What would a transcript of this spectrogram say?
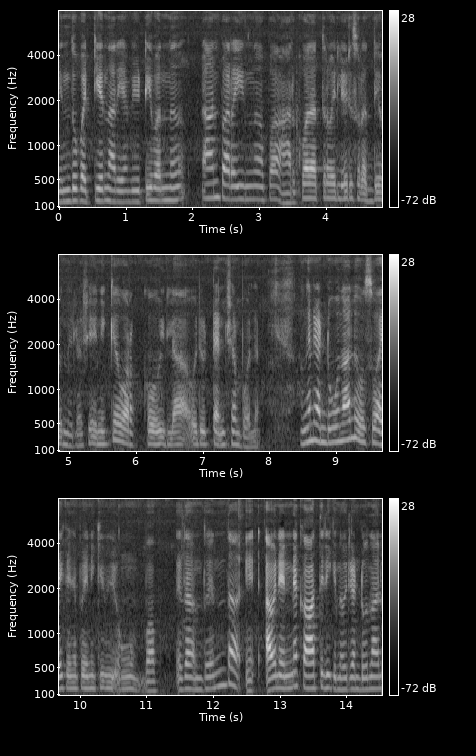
എന്തു പറ്റിയെന്നറിയാം. വീട്ടിൽ വന്ന് ഞാൻ പറയുന്നു അപ്പോൾ ആർക്കും അത് അത്ര വലിയൊരു ശ്രദ്ധയൊന്നുമില്ല. പക്ഷേ എനിക്ക് ഉറക്കവും ഇല്ല ഒരു ടെൻഷൻ പോലെ. അങ്ങനെ രണ്ട് മൂന്നാൽ ദിവസം ആയി കഴിഞ്ഞപ്പോൾ എനിക്ക് ഇതെന്ത് എന്താ അവൻ എന്നെ കാത്തിരിക്കുന്ന. ഒരു രണ്ട് മൂന്നാൽ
